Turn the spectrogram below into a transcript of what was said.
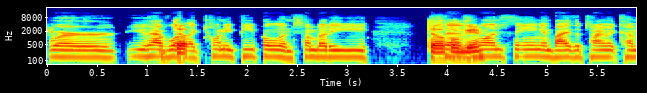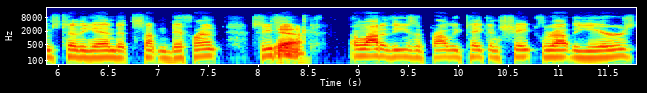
where you have what like 20 people and somebody Telephone says game? one thing and by the time it comes to the end it's something different. So you Yeah. think a lot of these have probably taken shape throughout the years,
